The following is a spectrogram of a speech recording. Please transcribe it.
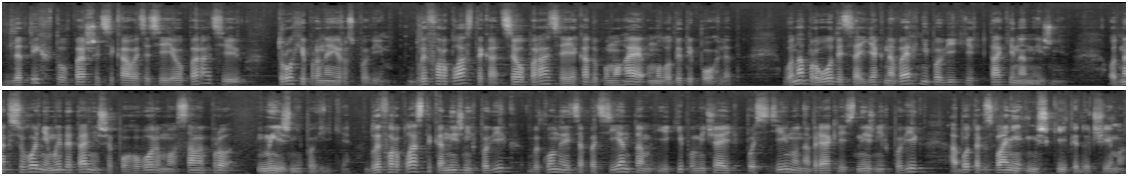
Для тих, хто вперше цікавиться цією операцією, трохи про неї розповім. Блефоропластика це операція, яка допомагає омолодити погляд. Вона проводиться як на верхні повіки, так і на нижні. Однак сьогодні ми детальніше поговоримо саме про нижні повіки. Блефоропластика нижніх повік виконується пацієнтам, які помічають постійну набряклість нижніх повік або так звані мішки під очима,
